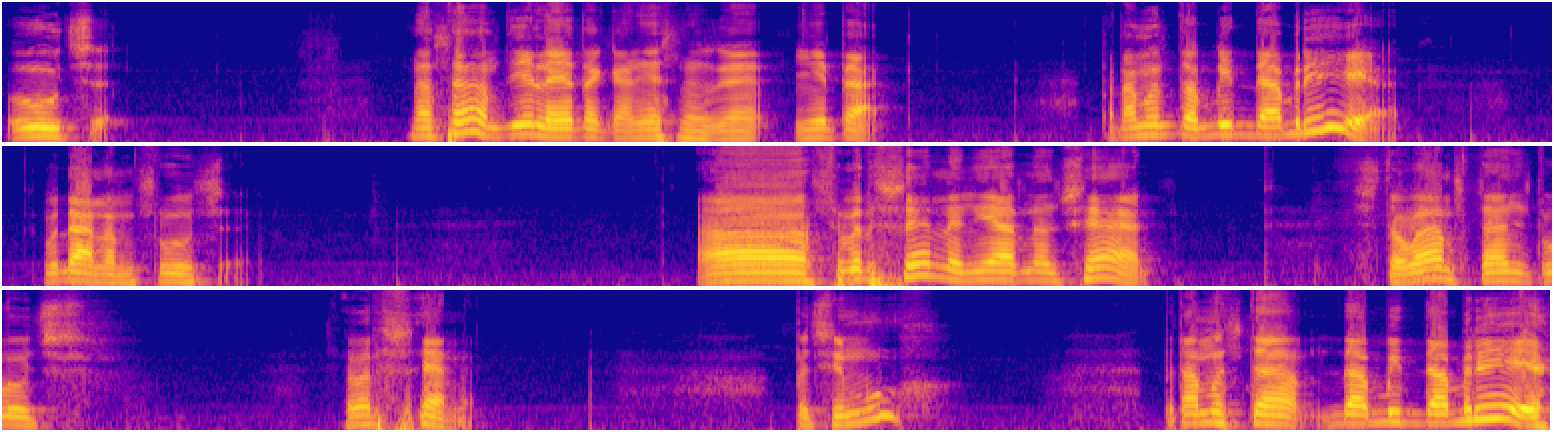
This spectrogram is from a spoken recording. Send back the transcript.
лучше. На самом деле это, конечно же, не так. Потому что быть добрее в данном случае а, совершенно не означает, что вам станет лучше. Совершенно. Почему? Потому что, да, быть добрее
